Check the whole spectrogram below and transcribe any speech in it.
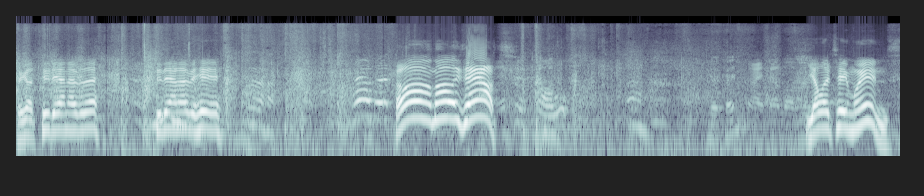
We got two down over there, two down over here. Oh, Molly's out. Yellow team wins.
